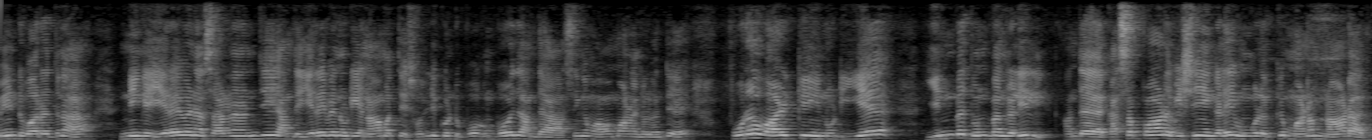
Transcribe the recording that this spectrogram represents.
மீண்டு வர்றதுன்னா நீங்கள் இறைவனை சரணஞ்சு அந்த இறைவனுடைய நாமத்தை சொல்லி கொண்டு போகும்போது அந்த அசிங்கம் அவமானங்கள் வந்து புற வாழ்க்கையினுடைய இன்ப துன்பங்களில் அந்த கசப்பான விஷயங்களை உங்களுக்கு மனம் நாடாது.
